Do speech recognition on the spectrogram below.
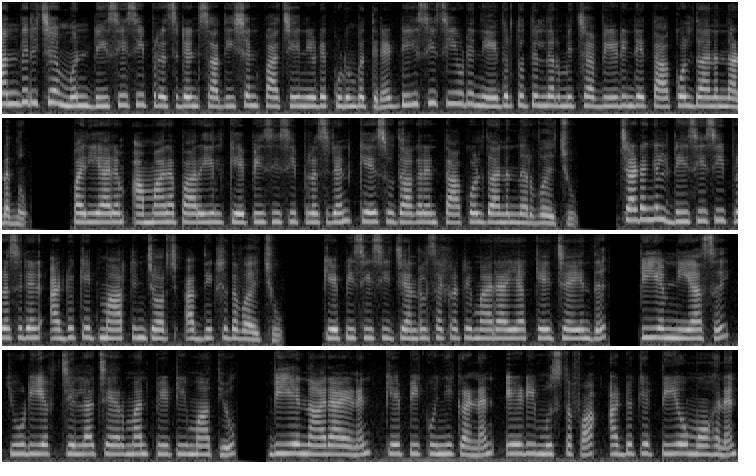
അന്തരിച്ച മുൻ D C C president Satheesan പാച്ചേനിയുടെ കുടുംബത്തിന് ഡി സി സിയുടെ നേതൃത്വത്തിൽ നിർമ്മിച്ച വീടിന്റെ താക്കോൽദാനം നടന്നു. Pariyaram അമ്മാനപ്പാറയിൽ K P C C president K Sudhakaran താക്കോൽദാനം നിർവഹിച്ചു. ചടങ്ങിൽ D C C president advocate Martin George അധ്യക്ഷത വഹിച്ചു. K P C C general സെക്രട്ടറിമാരായ K Jayanth, P M Niyas, U D F ജില്ലാ chairman P T Mathew, V A Narayanan, K P Kunhikannan, A D Musthafa, advocate T O Mohanan,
